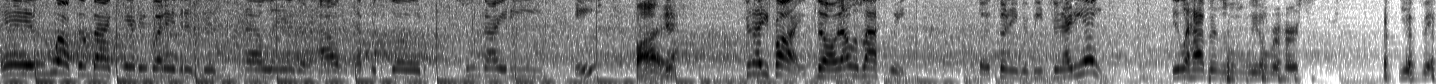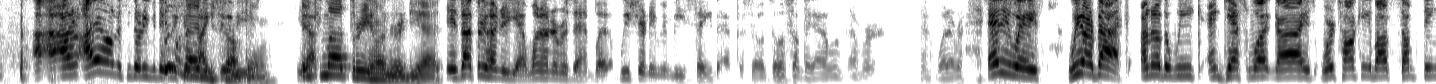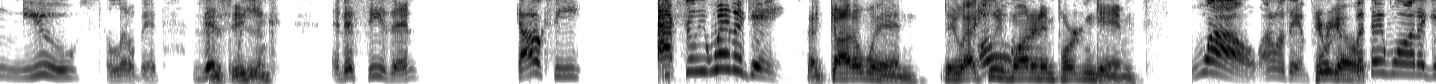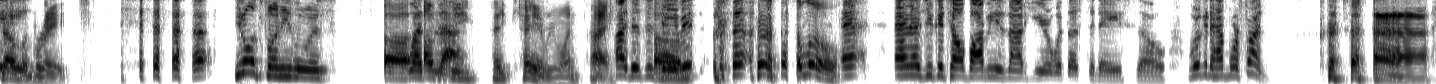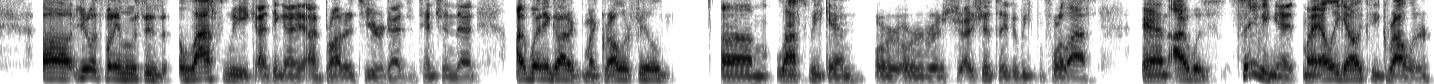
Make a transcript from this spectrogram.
Hey, welcome back, everybody. This is LA is our house, episode 298? Five. 295. No, that was last week. So it couldn't even be 298. See what happens when we don't rehearse. You've been, I, I, I honestly don't even think we should like, 290 do something. Yeah. It's not 300 yet. It's not 300 yet, 100%, but we shouldn't even be saying the episodes. It was something I was never, whatever. Anyways, we are back another week. And guess what, guys? We're talking about something new a little bit this, This season. week. And this season, Galaxy actually win a game. They gotta win. They actually Oh. won an important game. Wow. I don't want to say important, Here we go. but they won a game. Celebrate. You know what's funny, Lewis? Uh, What's obviously, Hey, hey, everyone. Hi. Hi, this is Um, David. Hello. and, as you can tell, Bobby is not here with us today. So we're going to have more fun. uh, you know what's funny, Lewis, is last week I think I, I brought it to your guys' attention that I went and got a, my growler field um, last weekend, or or I I should say the week before last, and I was saving it, my LA Galaxy growler.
